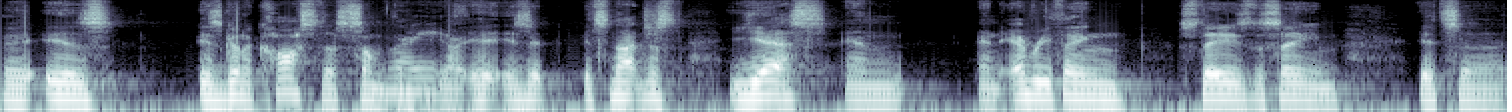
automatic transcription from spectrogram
uh, is is going to cost us something. Right. You know, is it? It's not just yes and and everything stays the same. It's uh,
